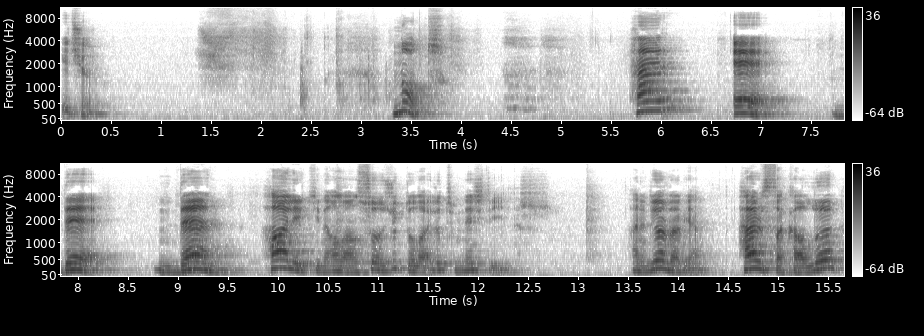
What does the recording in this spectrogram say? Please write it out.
Geçiyorum. Not. Her e, de, den, hal ekini alan sözcük dolaylı tümleç değildir. Hani diyorlar ya her sakallı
